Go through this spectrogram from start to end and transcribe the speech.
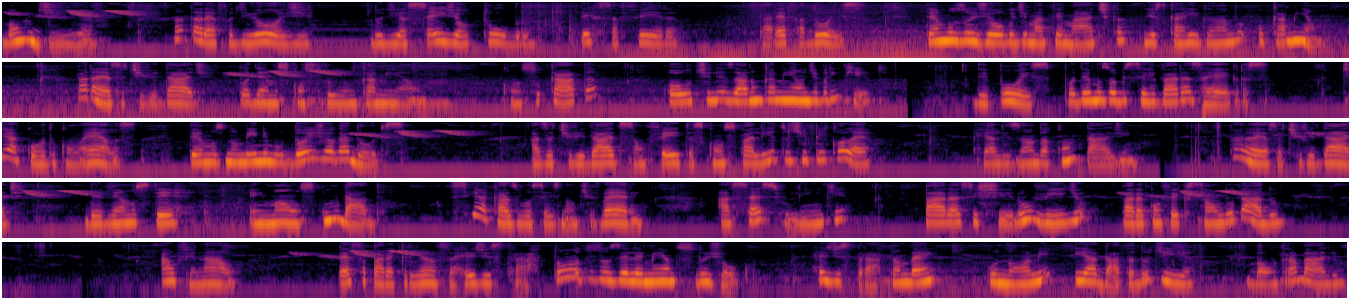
Bom dia! Na tarefa de hoje, do dia 6 de outubro, terça-feira, tarefa 2, temos o jogo de matemática descarregando o caminhão. Para essa atividade, podemos construir um caminhão com sucata ou utilizar um caminhão de brinquedo. Depois, podemos observar as regras. De acordo com elas, temos no mínimo dois jogadores. As atividades são feitas com os palitos de picolé, realizando a contagem. Para essa atividade, devemos ter em mãos um dado. Se acaso vocês não tiverem, acesse o link para assistir um vídeo para a confecção do dado. Ao final, Peça para a criança registrar todos os elementos do jogo. Registrar também o nome e a data do dia. Bom trabalho!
